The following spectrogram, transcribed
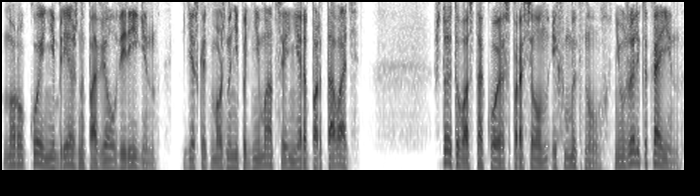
но рукой небрежно повел Веригин. Дескать, можно не подниматься и не рапортовать. «Что это у вас такое?» — спросил он и хмыкнул. «Неужели кокаин?»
